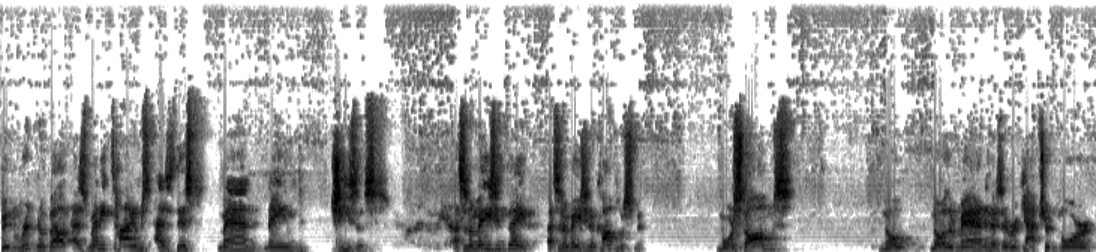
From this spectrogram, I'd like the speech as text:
been written about as many times as this man named Jesus. That's an amazing thing. That's an amazing accomplishment. More songs. No, no other man has ever captured more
